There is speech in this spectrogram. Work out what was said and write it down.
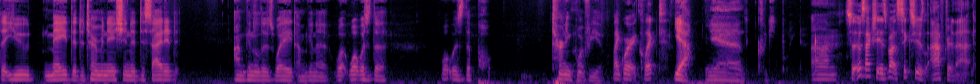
that you made the determination and decided I'm going to lose weight? I'm gonna what what was the what was the turning point for you? Like where it clicked. Yeah, Yeah, clicky point. Um, so it was actually it was about six years after that.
